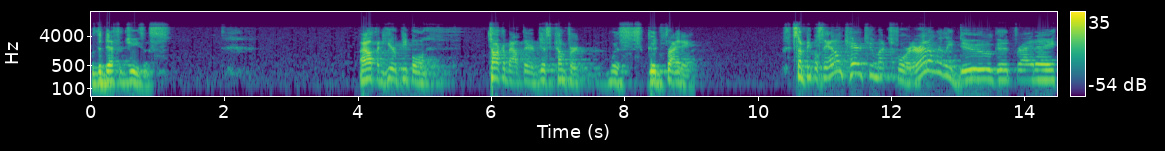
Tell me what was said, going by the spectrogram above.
of the death of Jesus. I often hear people talk about their discomfort with Good Friday. Some people say, I don't care too much for it, or I don't really do Good Friday,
